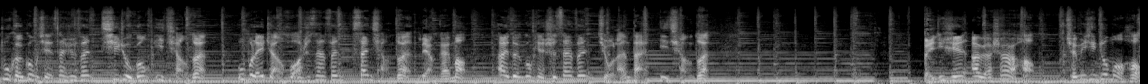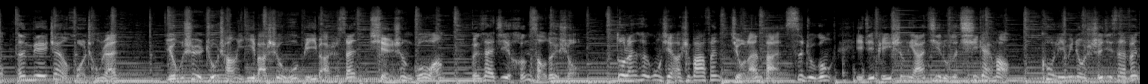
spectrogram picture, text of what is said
布克贡献三十分、七助攻、一抢断；乌布雷斩获二十三分、三抢断、两盖帽；艾顿贡献十三分、九篮板、一抢断。北京时间二月二十二号，全明星周末后，NBA 战火重燃，勇士主场以一百二十五比一百二十三险胜国王，本赛季横扫对手。杜兰特贡献二十八分、九篮板、四助攻，以及凭生涯纪录的七盖帽。库里命中十记三分，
